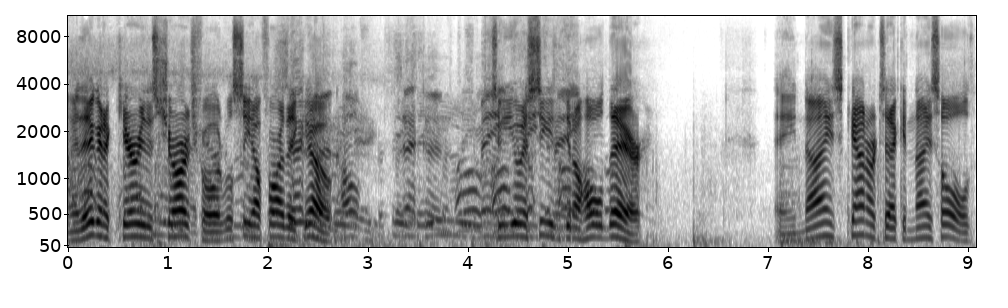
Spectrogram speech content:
And they're going to carry this charge forward. We'll see how far they go. Two USC is going to hold there. A nice counterattack and nice hold.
